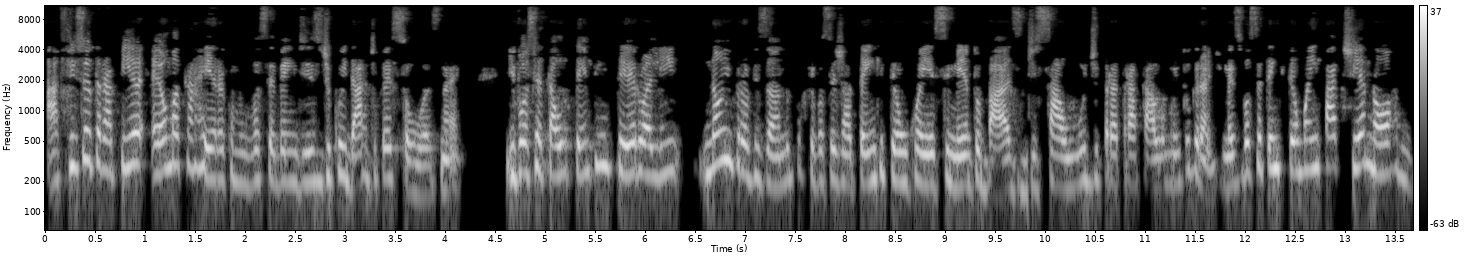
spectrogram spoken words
A fisioterapia é uma carreira, como você bem diz, de cuidar de pessoas, né? E você está o tempo inteiro ali, não improvisando, porque você já tem que ter um conhecimento base de saúde para tratá-lo muito grande, mas você tem que ter uma empatia enorme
